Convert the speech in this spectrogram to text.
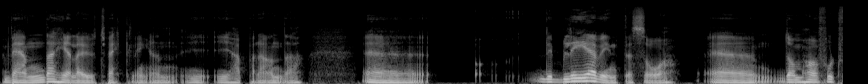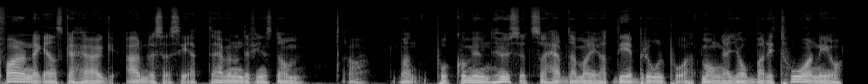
vända hela utvecklingen i, i Haparanda. Eh, det blev inte så. Eh, de har fortfarande ganska hög arbetslöshet, även om det finns de... Ja, man, på kommunhuset så hävdar man ju att det beror på att många jobbar i Tornio.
